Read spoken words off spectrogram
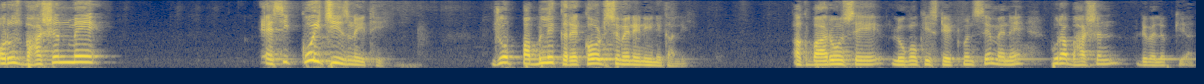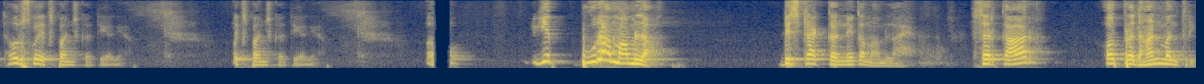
और उस भाषण में ऐसी कोई चीज़ नहीं थी जो पब्लिक रिकॉर्ड से मैंने नहीं निकाली। अखबारों से, लोगों की स्टेटमेंट से मैंने पूरा भाषण डेवलप किया था और उसको एक्सपंज कर दिया गया। एक्सपंज कर दिया गया। ये पूरा मामला डिस्ट्रैक्ट करने का मामला है। सरकार और प्रधानमंत्री,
